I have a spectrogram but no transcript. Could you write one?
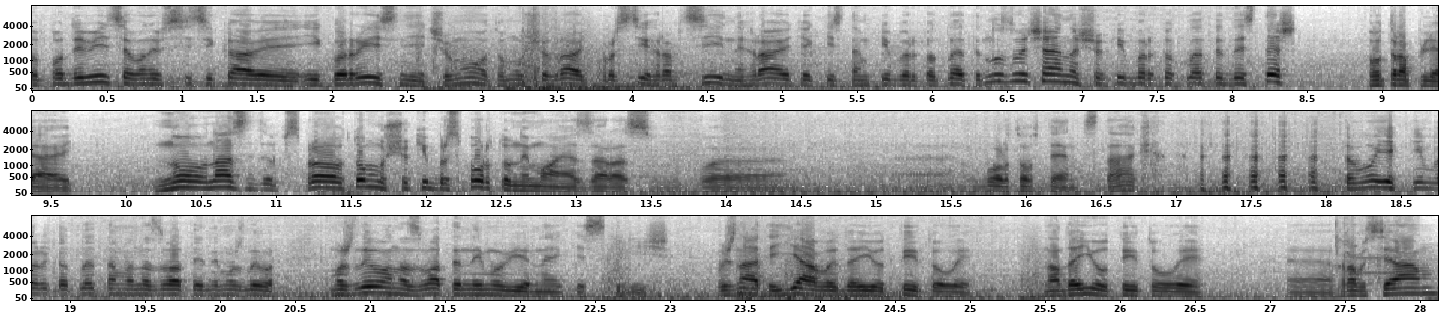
То подивіться, вони всі цікаві і корисні. Чому? Тому що грають прості гравці, не грають якісь там кіберкотлети. Ну, звичайно, що кіберкотлети десь теж потрапляють. Ну, в нас справа в тому, що кіберспорту немає зараз в е, World of Tanks, так? Тому їх кіберкотлетами назвати неможливо. Можливо назвати неймовірне якесь скеліще. Ви знаєте, я видаю титули, надаю титули е, гравцям,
